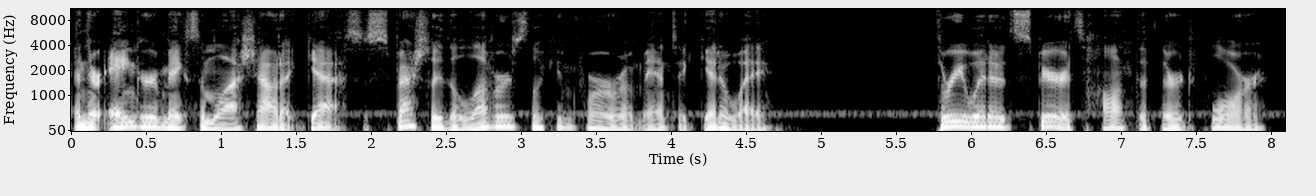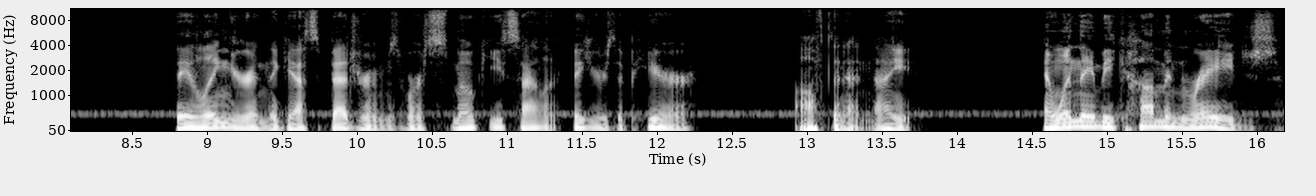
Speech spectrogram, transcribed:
and their anger makes them lash out at guests, especially the lovers looking for a romantic getaway. Three widowed spirits haunt the third floor. They linger in the guest bedrooms where smoky, silent figures appear, often at night. And when they become enraged,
